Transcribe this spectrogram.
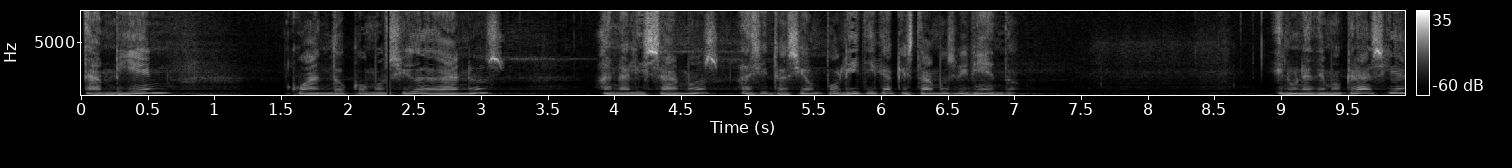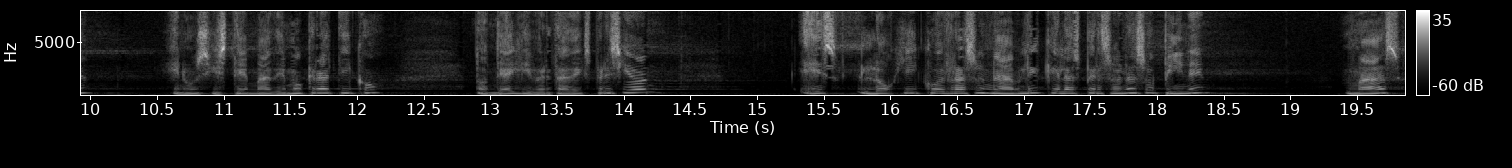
también cuando como ciudadanos analizamos la situación política que estamos viviendo. En una democracia en un sistema democrático donde hay libertad de expresión, es lógico, es razonable que las personas opinen, más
